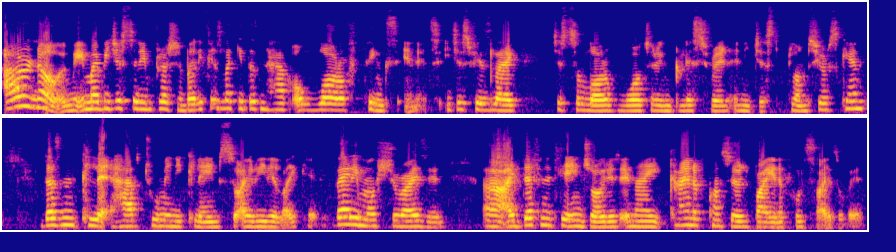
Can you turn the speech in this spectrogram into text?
I don't know, it might be just an impression, but it feels like it doesn't have a lot of things in it. It just feels like just a lot of water and glycerin and it just plumps your skin. Doesn't have too many claims, so I really like it. Very moisturizing. Uh, I definitely enjoyed it and I kind of considered buying a full size of it.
